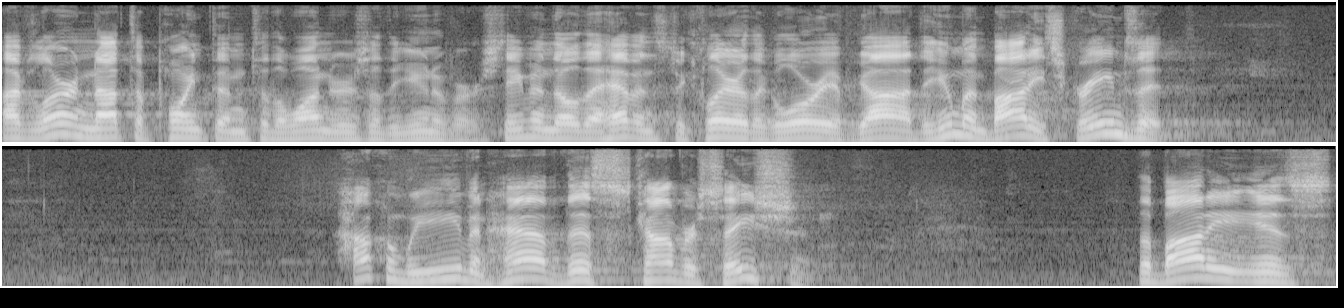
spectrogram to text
I've learned not to point them to the wonders of the universe. Even though the heavens declare the glory of God, the human body screams it. How can we even have this conversation? The body is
